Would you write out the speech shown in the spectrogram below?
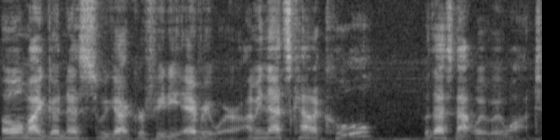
Oh my goodness, we got graffiti everywhere. I mean, that's kind of cool, but that's not what we want.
